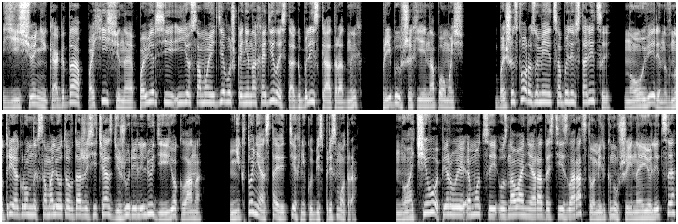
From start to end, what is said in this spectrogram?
еще никогда похищенная, по версии ее самой девушка не находилась так близко от родных, прибывших ей на помощь. Большинство, разумеется, были в столице, но уверен, внутри огромных самолетов даже сейчас дежурили люди ее клана. Никто не оставит технику без присмотра. Но отчего первые эмоции узнавания радости и злорадства, мелькнувшие на ее лице,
